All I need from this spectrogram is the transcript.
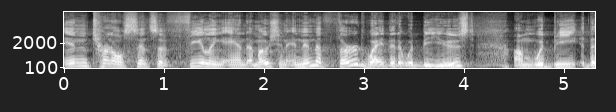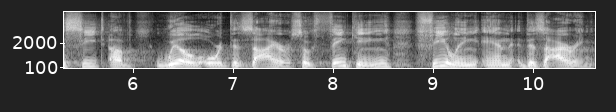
internal sense of feeling and emotion. And then the third way that it would be used um, would be the seat of will or desire. So thinking, feeling, and desiring.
